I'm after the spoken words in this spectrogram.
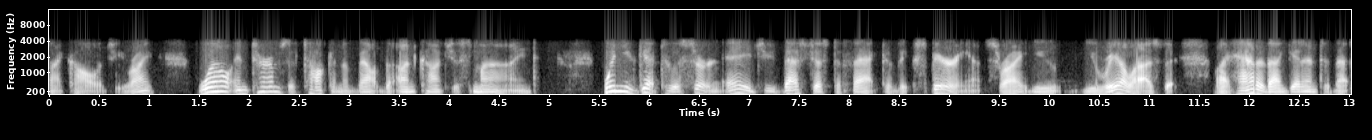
psychology, right? Well, in terms of talking about the unconscious mind, when you get to a certain age you that's just a fact of experience right you you realize that like how did i get into that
